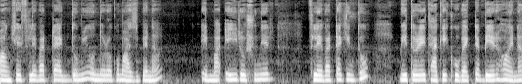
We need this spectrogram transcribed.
মাংসের ফ্লেভারটা একদমই অন্যরকম আসবে না। এই রসুনের ফ্লেভারটা কিন্তু ভিতরেই থাকে, খুব একটা বের হয় না।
